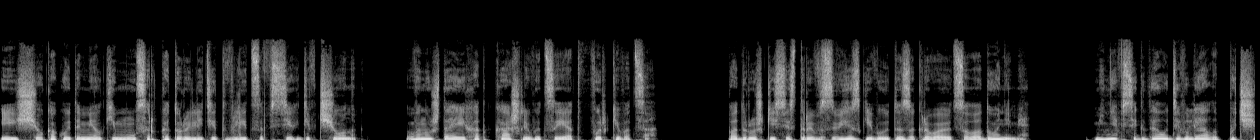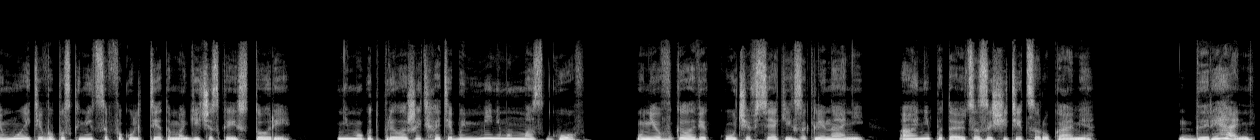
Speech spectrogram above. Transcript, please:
и еще какой-то мелкий мусор, который летит в лица всех девчонок, вынуждая их откашливаться и отфыркиваться. Подружки сестры взвизгивают и закрываются ладонями. Меня всегда удивляло, почему эти выпускницы факультета магической истории не могут приложить хотя бы минимум мозгов. У них в голове куча всяких заклинаний, а они пытаются защититься руками. «Дрянь!»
